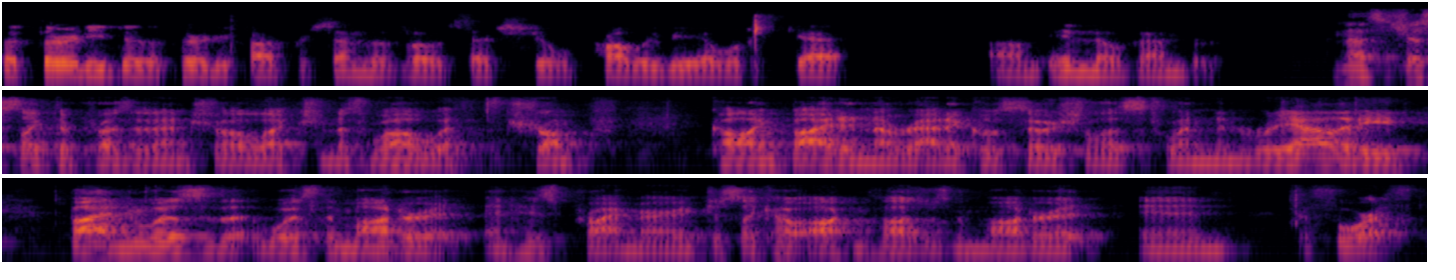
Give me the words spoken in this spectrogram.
the 30 to the 35 percent of the votes that she'll probably be able to get um, in November. And that's just like the presidential election as well, with Trump calling Biden a radical socialist, when in reality Biden was the, was the moderate in his primary, just like how Auchincloss was the moderate in the fourth.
